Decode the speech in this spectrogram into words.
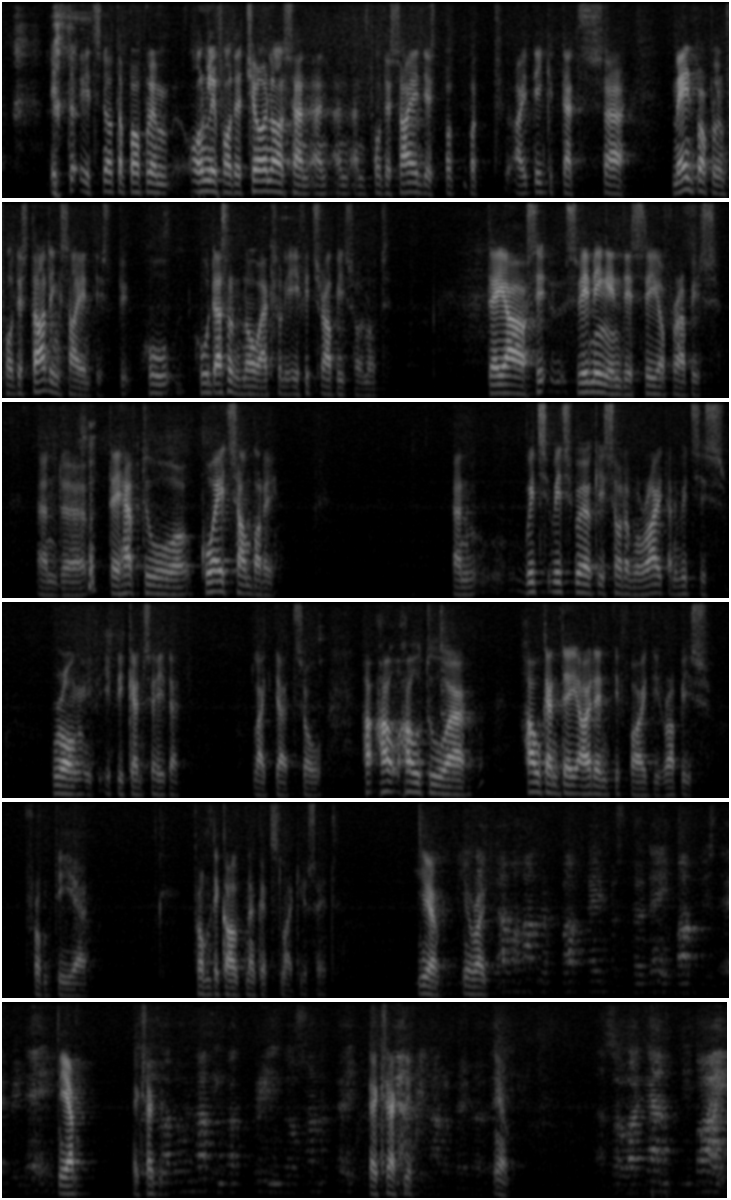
It's, it's not a problem only for the journals and, and, and, and for the scientists, but, but I think that's uh, main problem for the starting scientist be- who, who doesn't know actually if it's rubbish or not. They are si- swimming in this sea of rubbish and uh, they have to uh, quote somebody and which, which work is sort of right and which is wrong, if, if we can say that like that. So how, how, to, uh, how can they identify the rubbish from the, uh, from the gold nuggets, like you said? Yeah, you're right. have 100 papers per day published every day. Yeah, exactly. doing nothing but reading those 100 papers. Exactly. Yeah, So can divide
